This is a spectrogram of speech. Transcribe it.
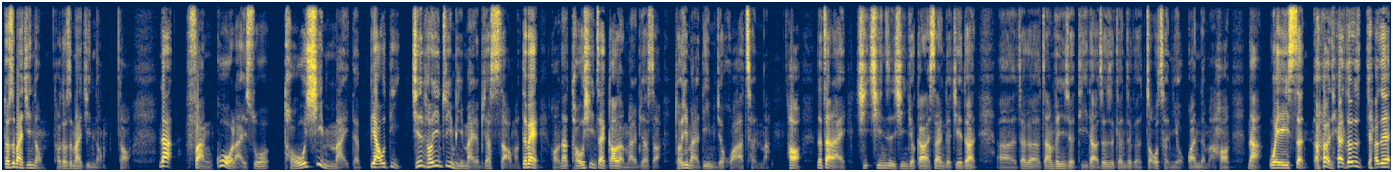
都是卖金融，哦，都是卖金融哦。那反过来说。投信买的标的，其实投信最近比买的比较少嘛，对不对？好，那投信在高档买的比较少，投信买的第一名就华城嘛。好，那再来新新日新，就刚才上一个阶段，呃，这个张分析师有提到，这是跟这个轴承有关的嘛。好，那威盛，你看都是讲这些，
